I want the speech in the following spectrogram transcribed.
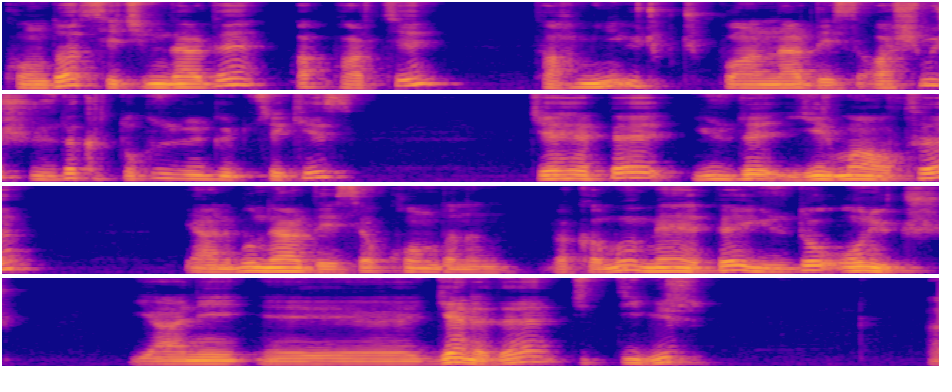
Konuda seçimlerde AK Parti tahmini 3,5 puan neredeyse aşmış %49,8, CHP %26 yani bu neredeyse Konda'nın rakamı MHP %13. Yani e, gene de ciddi bir e,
